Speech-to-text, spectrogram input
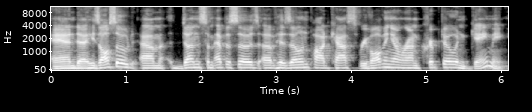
And uh, he's also um, done some episodes of his own podcast revolving around crypto and gaming.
